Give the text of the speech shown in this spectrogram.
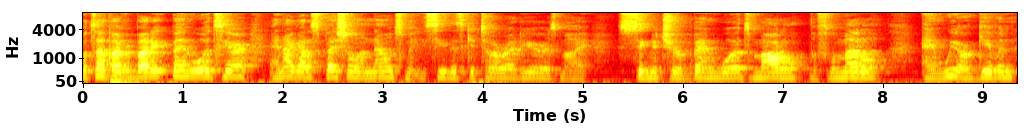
What's up, everybody? Ben Woods here, and I got a special announcement. You see, this guitar right here is my signature Ben Woods model, the Flametal, and we are giving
